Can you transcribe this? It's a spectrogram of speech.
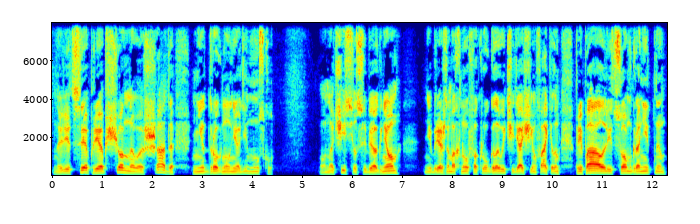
На лице приобщенного шада не дрогнул ни один мускул. Он очистил себе огнем, небрежно махнув вокруг головы чадящим факелом, припал лицом гранитным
